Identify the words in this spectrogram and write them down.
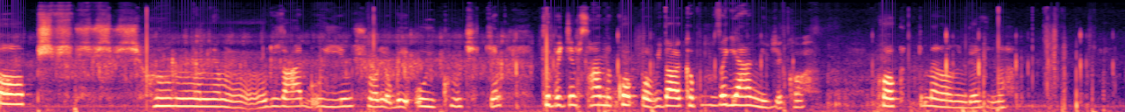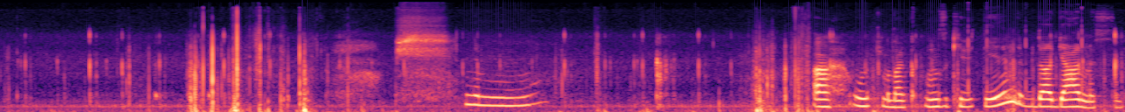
Hop. Hmm, Güzel bir uyuyayım. Şöyle bir uykumu çekeyim. Tepeciğim sen de korkma. Bir daha kapımıza gelmeyecek o. Korkuttum ben onun gözünü. Hmm. Ah unutmadan kapımızı kilitleyelim de bir daha gelmesin.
